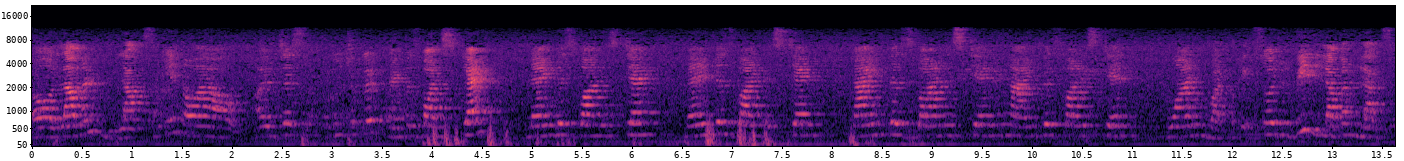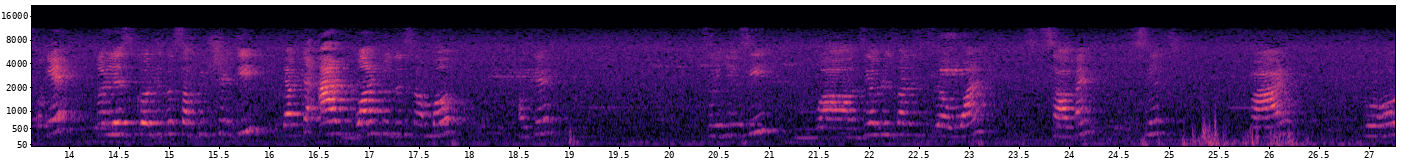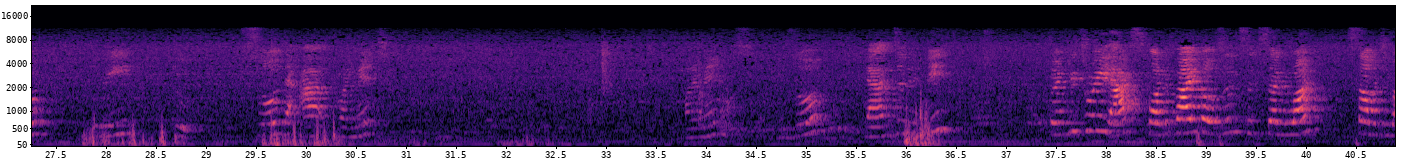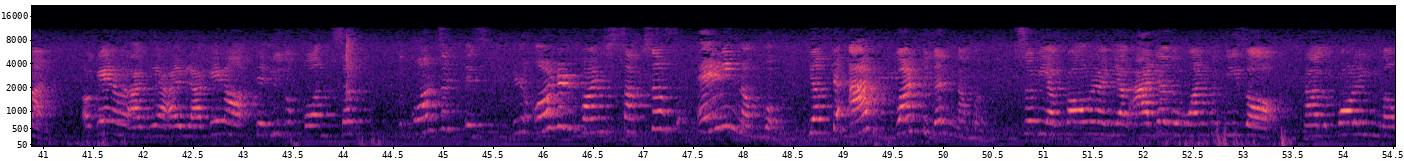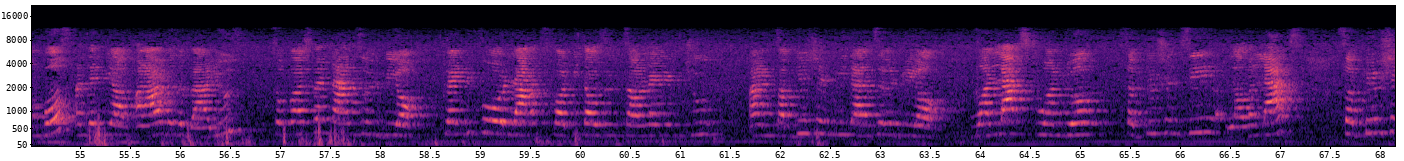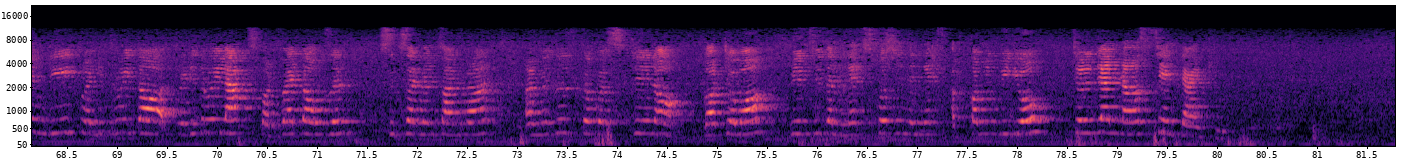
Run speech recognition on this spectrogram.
uh, 11 lakhs. Okay, now I'll, I'll just recheck it. 9 plus 1 is 10. 9 plus 1 is 10. 9 plus 1 is 10. 9 plus 1 is 10. 9 plus 1 is 10. 1, 1. Okay, so it will be 11 lakhs. Okay, now let's go to the D. You have to add 1 to this number. Okay, so you see, wow, 0 plus 1 is uh, 1, 7, 6, 5, 4, 3, 2. So the add 1 minute. 1 minute. So the answer will be 23 lakhs 45,601 71. Okay, now I, I will again uh, tell you the concept. The concept is in order to find the success of any number, you have to add 1 to that number. So we have found and we have added the 1 to these uh, now the following numbers and then we have added the values. So first one answer will be uh, 24 lakhs 40,702 and subdivision B the answer will be uh, 1 lakhs 200. Subdivision C 11 lakhs. Subdivision D 23, thou- 23 lakhs 45,671 and this the question got over. We'll see the next question in the next upcoming video.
